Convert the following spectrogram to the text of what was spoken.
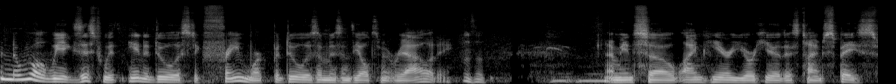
No, well, we exist within a dualistic framework, but dualism isn't the ultimate reality. Mhm. I mean, so I'm here, you're here, there's time, space.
